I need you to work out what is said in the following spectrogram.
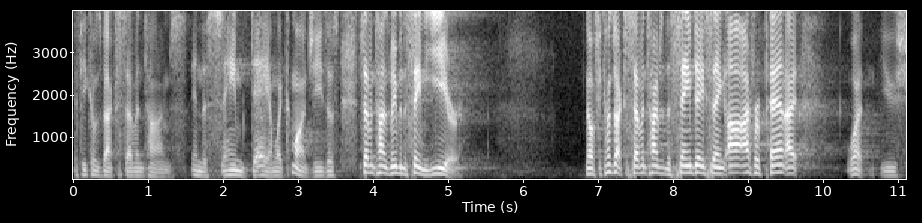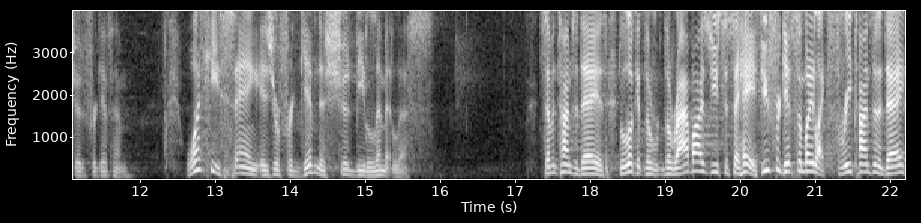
If he comes back seven times in the same day, I'm like, come on, Jesus. Seven times, maybe in the same year. No, if he comes back seven times in the same day saying, ah, I repent, I, what? You should forgive him. What he's saying is your forgiveness should be limitless. Seven times a day is, look at the, the rabbis used to say, hey, if you forgive somebody like three times in a day,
